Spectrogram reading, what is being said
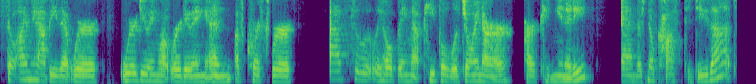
So I'm happy that we're we're doing what we're doing and of course we're absolutely hoping that people will join our our community, and there's no cost to do that.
